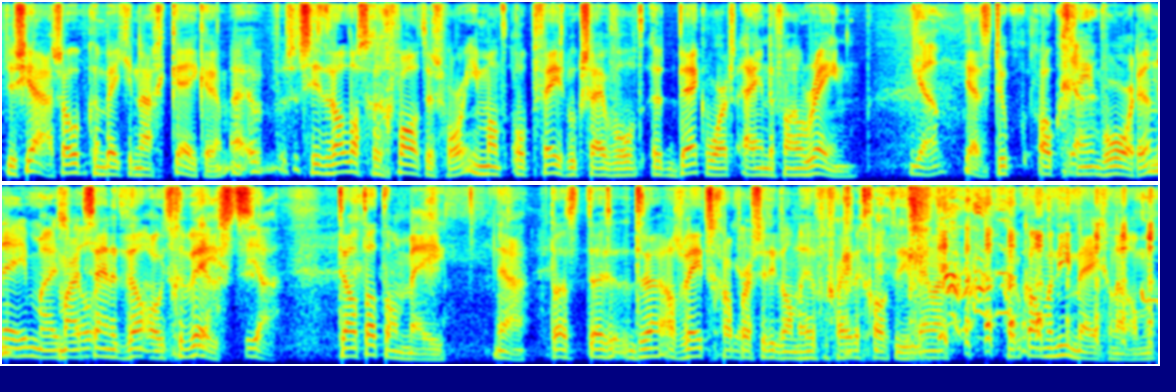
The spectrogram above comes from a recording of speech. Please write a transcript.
Dus ja, zo heb ik een beetje naar gekeken. Maar Er zitten wel lastige gevallen tussen hoor. Iemand op Facebook zei bijvoorbeeld het backwards einde van Rain. Ja. Ja, dat is natuurlijk ook Ja. geen woorden. Nee, maar maar, het zijn het wel ooit geweest. Ja. Telt dat dan mee? Ja, dat, als wetenschapper Ja. zit ik dan heel veel voor hele grote dilemma's. heb ik allemaal niet meegenomen.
